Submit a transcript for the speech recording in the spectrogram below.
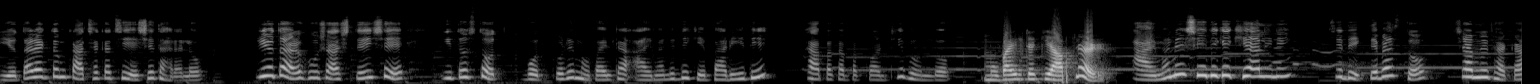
প্রিয়তার একদম কাছাকাছি এসে দাঁড়াল। প্রিয়তার হুশ আসতেই সে ইতস্তত বোধ করে মোবাইলটা আয়মানের দিকে বাড়িয়ে দিয়ে খাপা খাপা কণ্ঠে বলল মোবাইলটা কি আপনার? আয়মানের সেদিকে খেয়ালই নেই। সে দেখতে ব্যস্ত সামনে থাকা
